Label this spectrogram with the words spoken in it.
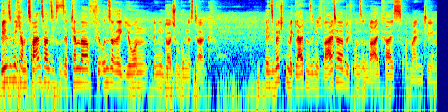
Wählen Sie mich am 22. September für unsere Region in den Deutschen Bundestag. Wenn Sie möchten, begleiten Sie mich weiter durch unseren Wahlkreis und meinen Themen.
